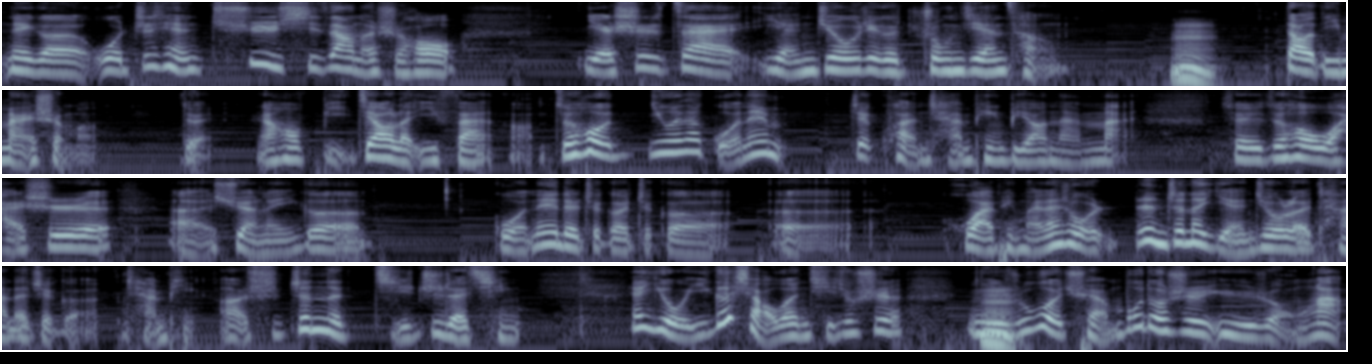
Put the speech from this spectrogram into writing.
那个，我之前去西藏的时候，也是在研究这个中间层，嗯，到底买什么？对，然后比较了一番啊，最后因为在国内这款产品比较难买，所以最后我还是呃选了一个国内的这个这个呃户外品牌，但是我认真的研究了它的这个产品啊，是真的极致的轻。那有一个小问题就是，你如果全部都是羽绒啊，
